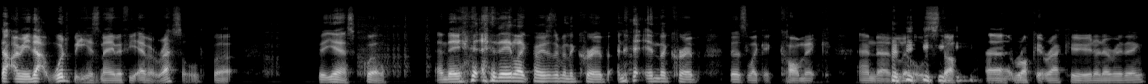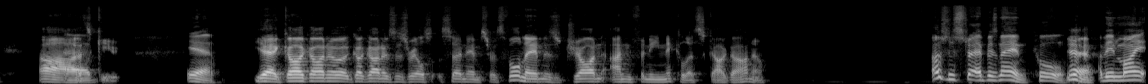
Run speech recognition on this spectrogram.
That I mean, that would be his name if he ever wrestled, but but yes, Quill. And they they like posted them in the crib, and in the crib there's like a comic and a little stuff, uh, Rocket Raccoon and everything. Ah, that's Uh, cute. Yeah, Yeah, Gargano. Gargano's his real surname. So his full name is John Anthony Nicholas Gargano. oh, so straight up his name. Cool. Yeah, I mean, my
